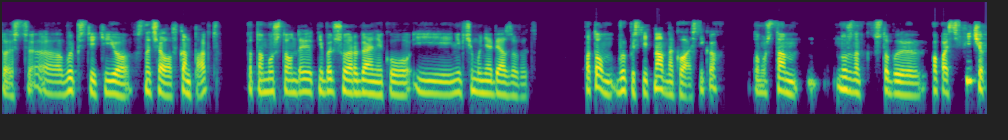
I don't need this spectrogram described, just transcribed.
то есть э, выпустить ее сначала в контакт, потому что он дает небольшую органику и ни к чему не обязывает. Потом выпустить на Одноклассниках, потому что там нужно, чтобы попасть в фичер,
